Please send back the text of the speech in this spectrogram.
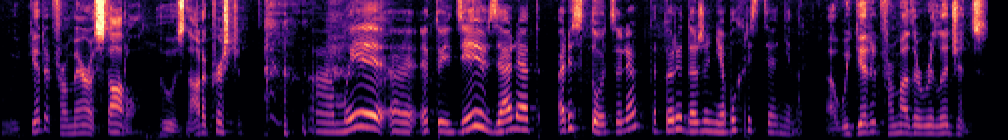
We get it from Aristotle, who is not a Christian. А, Мы э, эту идею взяли от Аристотеля, который даже не был христианином. Uh, we get it from other religions.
